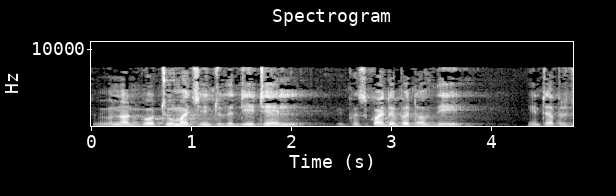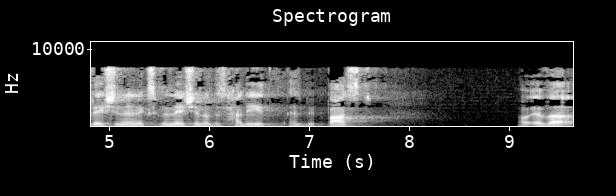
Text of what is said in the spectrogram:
So we will not go too much into the detail because quite a bit of the interpretation and explanation of this hadith has been passed. However,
